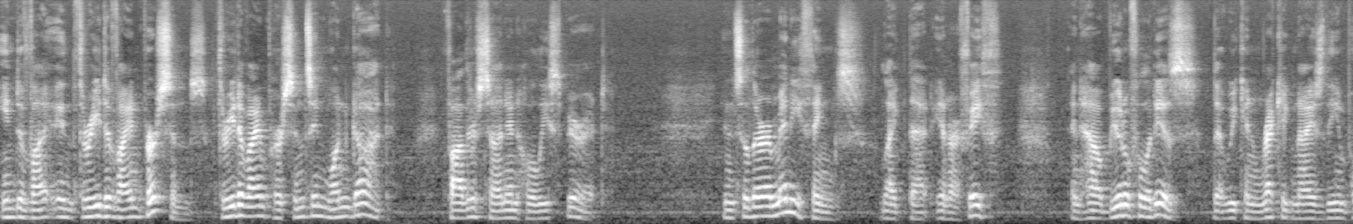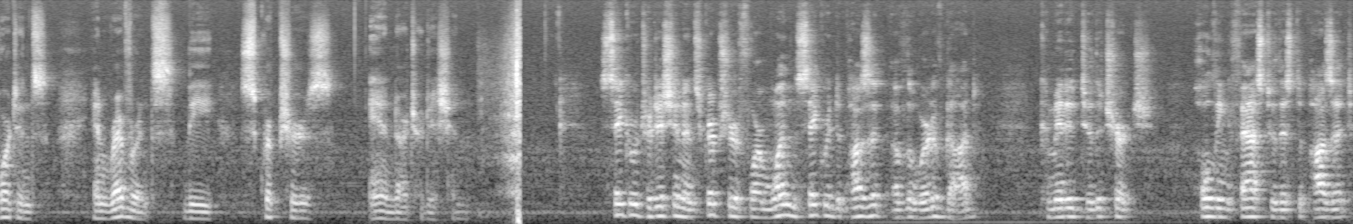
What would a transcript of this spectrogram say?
in divine in three divine persons. Three divine persons in one God. Father, Son, and Holy Spirit. And so there are many things like that in our faith, and how beautiful it is that we can recognize the importance and reverence the scriptures and our tradition. Sacred tradition and scripture form one sacred deposit of the Word of God, committed to the Church. Holding fast to this deposit,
